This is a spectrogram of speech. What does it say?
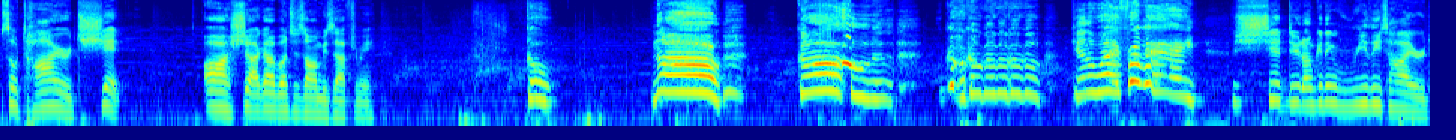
So tired. Shit. Oh, shit. I got a bunch of zombies after me. Go. No! Go! Go, go, go, go, go, go! Get away from me! Shit, dude. I'm getting really tired.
